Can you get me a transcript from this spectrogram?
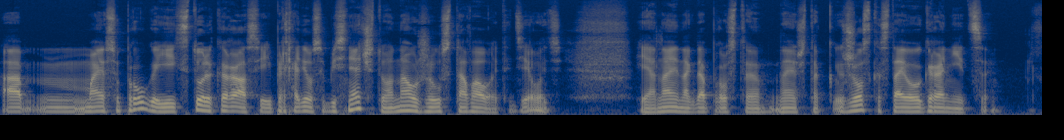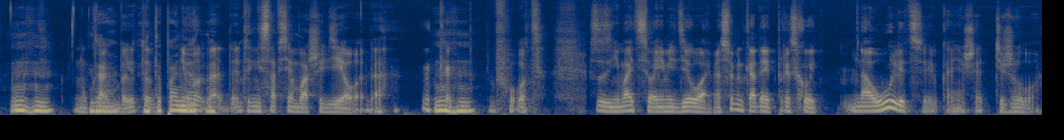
а моя супруга, ей столько раз ей приходилось объяснять, что она уже уставала это делать. И она иногда просто, знаешь, так жестко ставила границы. Угу. Ну, как да, бы это, это, понятно. это не совсем ваше дело, да. Угу. вот. Занимайтесь своими делами. Особенно, когда это происходит на улице, конечно, это тяжело.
